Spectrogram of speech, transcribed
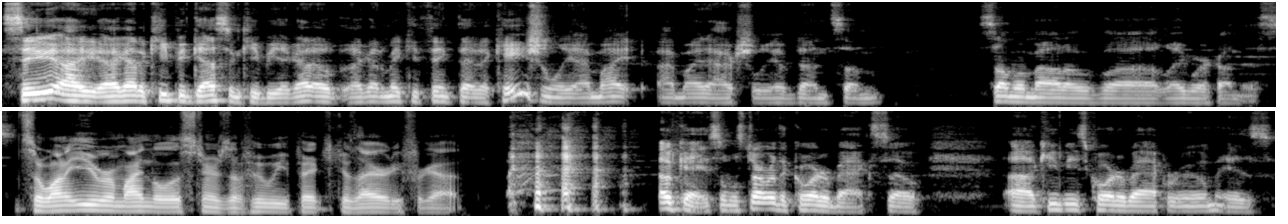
See, I, I got to keep you guessing, Keepy. I got to I got to make you think that occasionally I might I might actually have done some some amount of uh, legwork on this. So why don't you remind the listeners of who we picked because I already forgot. okay, so we'll start with the quarterbacks. So uh, QB's quarterback room is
